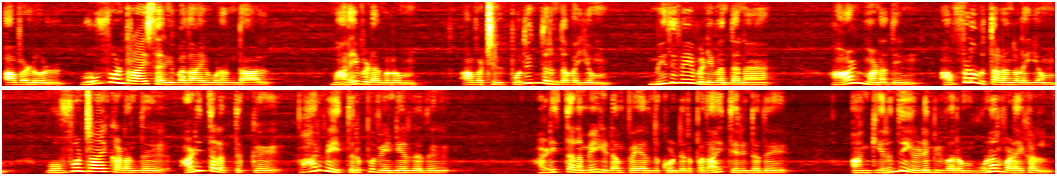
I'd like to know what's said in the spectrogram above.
அவளுள் ஒவ்வொன்றாய் சரிவதாய் உணர்ந்தால் மறைவிடங்களும் அவற்றில் பொதிந்திருந்தவையும் மெதுவே வெளிவந்தன. ஆழ்மனதின் அவ்வளவு தளங்களையும் ஒவ்வொன்றாய் கடந்து அடித்தளத்துக்கு பார்வையை திருப்ப வேண்டியிருந்தது. அடித்தளமே இடம்பெயர்ந்து கொண்டிருப்பதாய் தெரிந்தது. அங்கிருந்து எழும்பி வரும் உணர்வலைகள்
